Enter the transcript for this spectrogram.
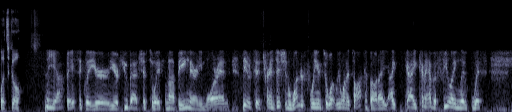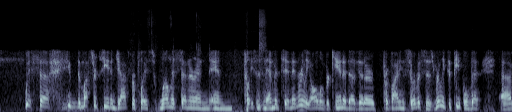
Let's go." Yeah, basically, you're you're a few bad shifts away from not being there anymore, and you know to transition wonderfully into what we want to talk about. I I, I kind of have a feeling like with with uh, the Mustard Seed and Jasper Place Wellness Center and, and places in Edmonton and really all over Canada that are providing services really to people that uh,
